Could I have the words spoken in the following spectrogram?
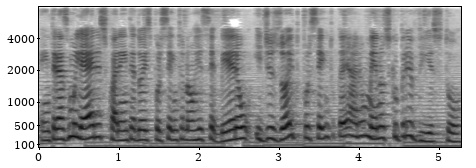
Entre as mulheres, 42% não receberam e 18% ganharam menos que o previsto.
